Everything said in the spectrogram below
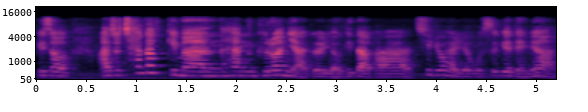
그래서 아주 차갑기만 한 그런 약을 여기다가 치료하려고 쓰게 되면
